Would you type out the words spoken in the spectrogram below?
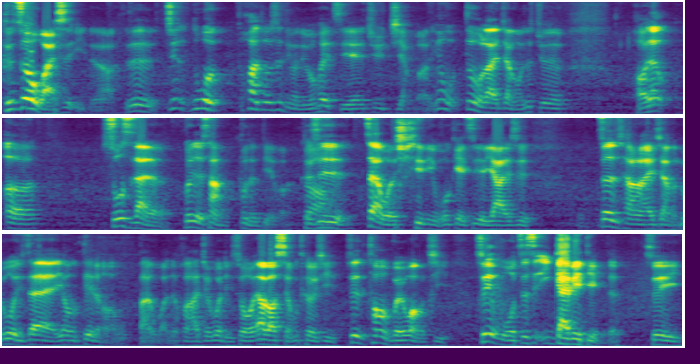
可是最后我还是赢了啊！就是其实如果换作是你们，你们会直接去讲吗？因为我对我来讲，我就觉得好像呃。说实在的，规则上不能点嘛。可是，在我的心里，我给自己的压力是：正常来讲，如果你在用电脑版玩的话，他就问你说要不要使用特性，所以通常不会忘记。所以我这是应该被点的，所以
